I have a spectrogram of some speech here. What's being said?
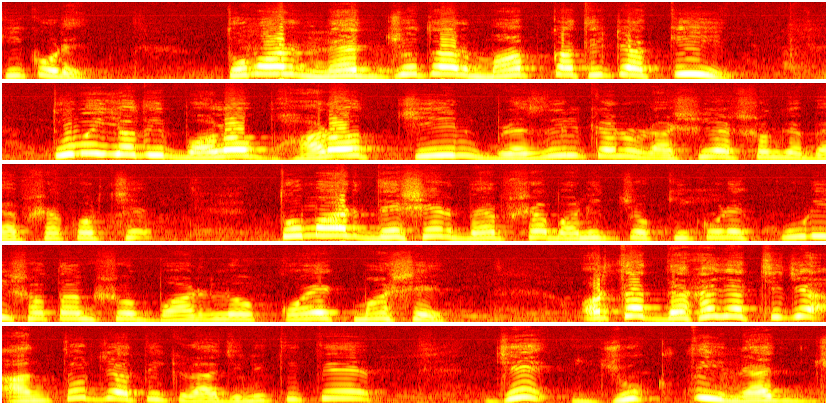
কি করে? তোমার ন্যায্যতার মাপকাঠিটা কি? তুমি যদি বলো ভারত, চীন, ব্রাজিল কেন রাশিয়ার সঙ্গে ব্যবসা করছে? তোমার দেশের ব্যবসা বাণিজ্য কি করে কুড়ি শতাংশ বাড়লো কয়েক মাসে? অর্থাৎ দেখা যাচ্ছে যে আন্তর্জাতিক রাজনীতিতে যে যুক্তি, ন্যায্য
